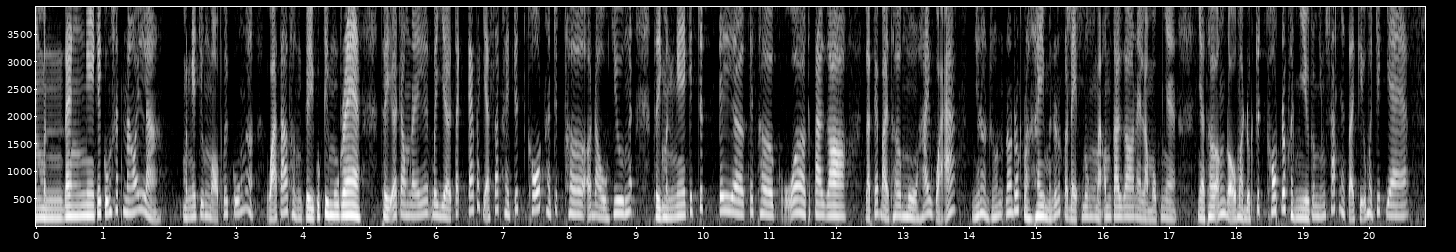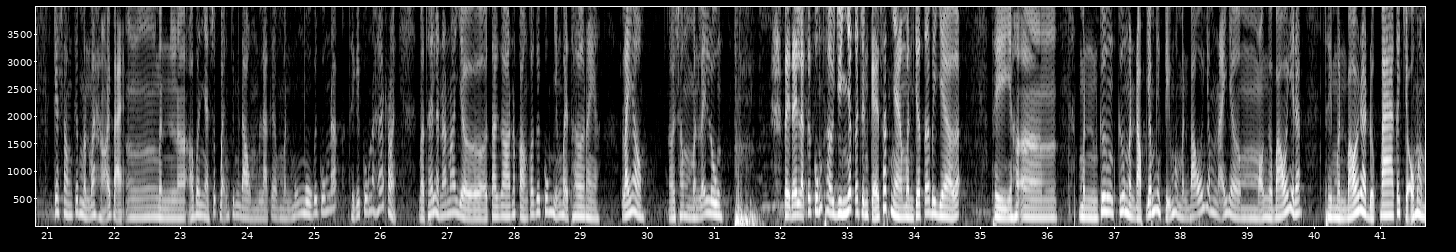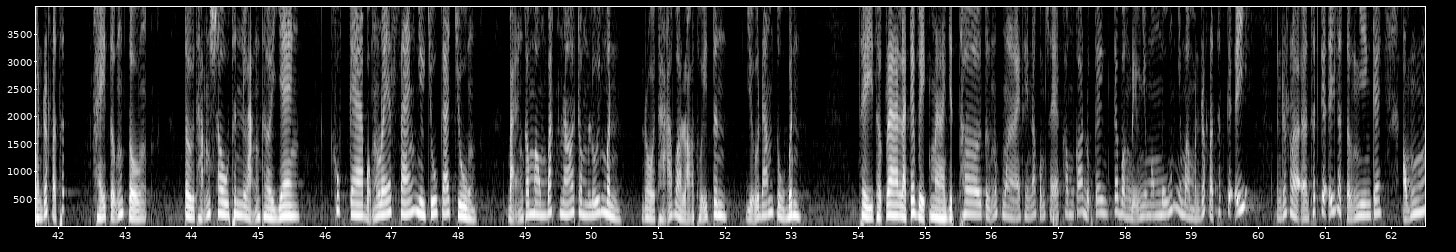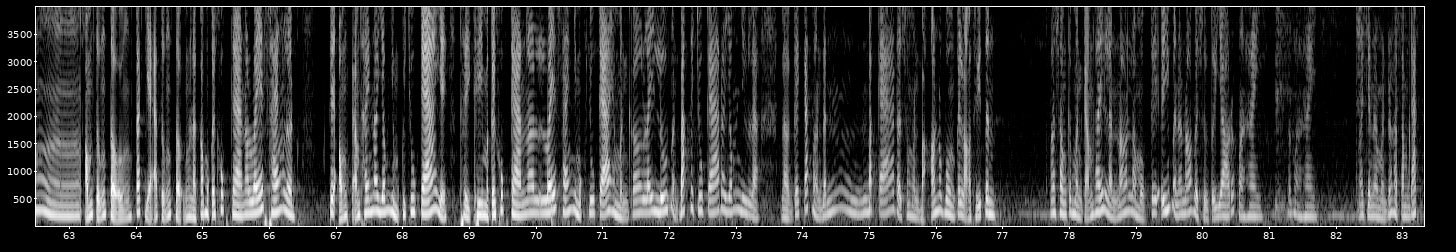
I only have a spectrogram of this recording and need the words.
mình đang nghe cái cuốn sách nói là mình nghe chương một cái cuốn à, quả táo thần kỳ của Kimura. Thì ở trong đây bây giờ các tác giả sách hay trích khốt hay trích thơ ở đầu chương á thì mình nghe cái trích cái ờ, cái thơ của cái Tagore là cái bài thơ mùa hái quả. Nhớ là nó rất là hay mà nó rất là đẹp luôn. Mà ông Tagore này là một nhà nhà thơ Ấn Độ mà được trích khốt rất là nhiều trong những sách như tại kiểu mà triết gia cái xong cái mình mới hỏi bạn mình ở bên nhà xuất bản kim đồng là cái mình muốn mua cái cuốn đó thì cái cuốn đó hết rồi. Và thấy là nó nói giờ Tagore nó còn có cái cuốn những bài thơ này à. Lấy không? Rồi xong mình lấy luôn. Thì đây là cái cuốn thơ duy nhất ở trên kệ sách nhà mình cho tới bây giờ á. Thì uh, mình cứ cứ mình đọc giống như kiểu mà mình bói giống nãy giờ mọi người bói vậy đó. Thì mình bói ra được ba cái chỗ mà mình rất là thích. Hãy tưởng tượng từ thẳm sâu thinh lặng thời gian khúc ca bỗng lóe sáng như chú cá chuồng. Bạn có mong bắt nó trong lưới mình rồi thả vào lọ thủy tinh giữa đám tù binh. Thì thực ra là cái việc mà dịch thơ từ nước ngoài thì nó cũng sẽ không có được cái cái vần điệu như mong muốn, nhưng mà mình rất là thích cái ý. Mình rất là ờ, thích cái ý là tự nhiên cái ổng ổng tưởng tượng, tác giả tưởng tượng là có một cái khúc ca nó lóe sáng lên. Cái ổng cảm thấy nó giống như một cái chú cá vậy. Thì khi mà cái khúc ca nó lóe sáng như một chú cá thì mình có lấy lưới mình bắt cái chú cá đó giống như là là cái cách mình đánh bắt cá rồi xong mình bỏ nó vô một cái lọ thủy tinh nó xong cái mình cảm thấy là nó là một cái ý mà nó nói về sự tự do rất là hay rất là hay. Nó cho nên mình rất là tâm đắc.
